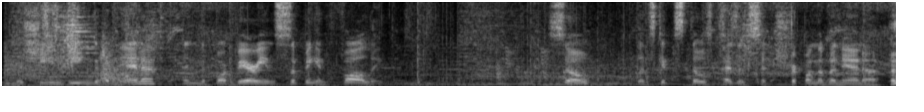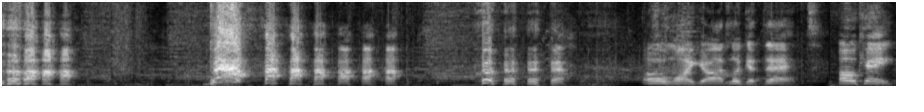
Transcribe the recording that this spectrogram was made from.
The machine being the banana, and the Barbarian slipping and falling. So, let's get those peasants to trip on the banana. oh my god, look at that. Okay,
